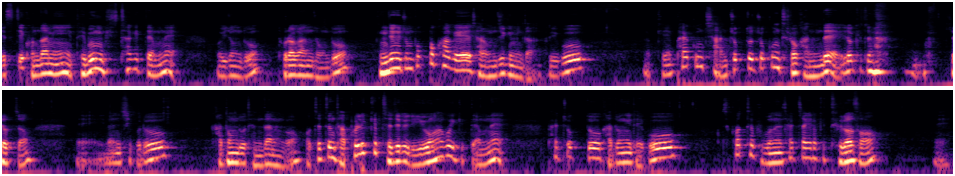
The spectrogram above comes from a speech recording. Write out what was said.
SD 건담이 대부분 비슷하기 때문에 뭐 이 정도 돌아가는 정도 굉장히 좀 뻑뻑하게 잘 움직입니다. 그리고 이렇게 팔꿈치 안쪽도 조금 들어가는데 이렇게 좀 귀엽죠? 네, 이런 식으로 가동도 된다는 거. 어쨌든 다 폴리캡 재질을 이용하고 있기 때문에 팔 쪽도 가동이 되고 스커트 부분을 살짝 이렇게 들어서 네,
